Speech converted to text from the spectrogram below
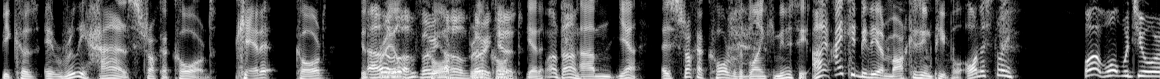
because it really has struck a chord. Get it? Chord. Oh, Braille, oh, very- chord, oh, Braille very chord. good. Get it? Well done. Um, yeah, it struck a chord with the blind community. I, I could be their marketing people, honestly. What what would your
